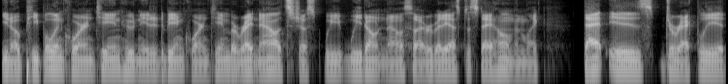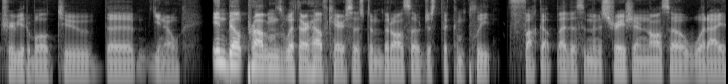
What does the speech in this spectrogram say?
you know, people in quarantine who needed to be in quarantine. But right now, it's just we we don't know, so everybody has to stay home, and like that is directly attributable to the you know inbuilt problems with our healthcare system, but also just the complete fuck up by this administration, and also what I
